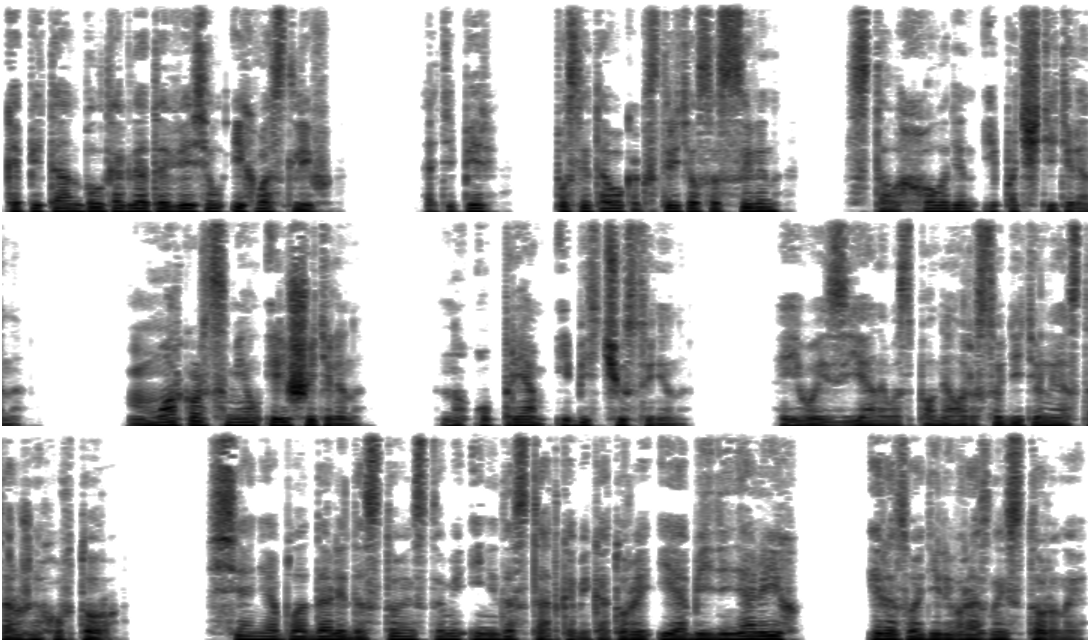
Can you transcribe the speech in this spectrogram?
Капитан был когда-то весел и хвастлив, а теперь, после того, как встретился с Илин, стал холоден и почтителен. Морквард смел и решителен, но упрям и бесчувственен. Его изъяны восполнял рассудительный и осторожный Хуфтор. Все они обладали достоинствами и недостатками, которые и объединяли их, и разводили в разные стороны.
